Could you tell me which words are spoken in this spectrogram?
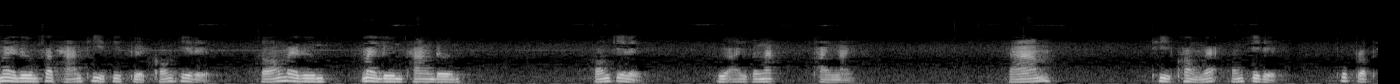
ไม่ลืมสถานที่ที่เกิดของกิเลสสองไม่ลืม ไม่ลืมทางเดิน ของกิเลสคืออายตนะภายในสามที่ข้องแวะของกิเลสทุกประเภ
